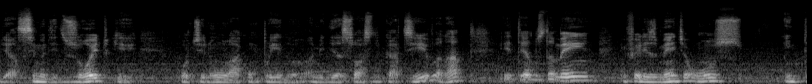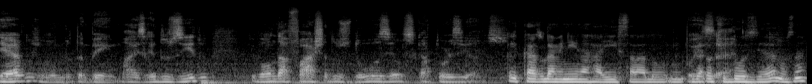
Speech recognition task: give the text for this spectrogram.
de acima de 18 que continuam lá cumprindo a medida socioeducativa. Né? E temos também, infelizmente, alguns internos, um número também mais reduzido, que vão da faixa dos 12 aos 14 anos. Aquele caso da menina Raíssa lá do pois garoto é. de 12 anos, né?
